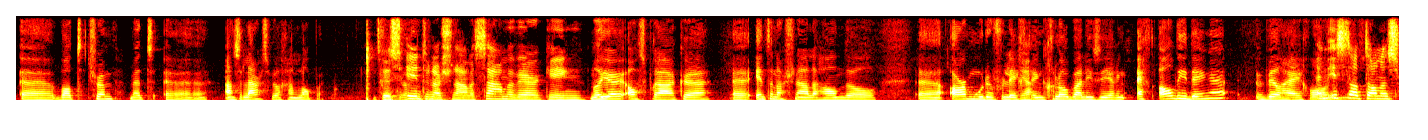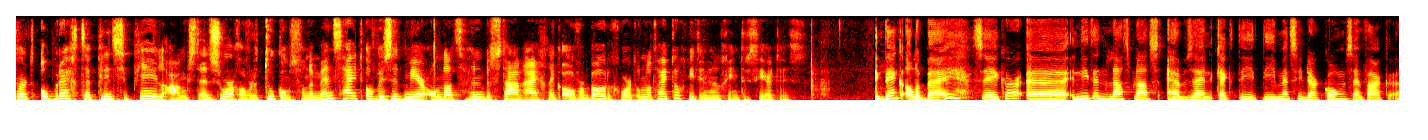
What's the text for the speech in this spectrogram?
eh, wat Trump met, eh, aan zijn laars wil gaan lappen. Dus internationale samenwerking. Milieuafspraken, eh, internationale handel, armoedeverlichting, globalisering. Echt al die dingen wil hij gewoon. En is dat dan een soort oprechte, principiële angst en zorg over de toekomst van de mensheid? Of is het meer omdat hun bestaan eigenlijk overbodig wordt, omdat hij toch niet in hun geïnteresseerd is? Ik denk allebei, zeker. Eh, niet in de laatste plaats hebben zij... Kijk, die, die mensen die daar komen zijn vaak eh,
